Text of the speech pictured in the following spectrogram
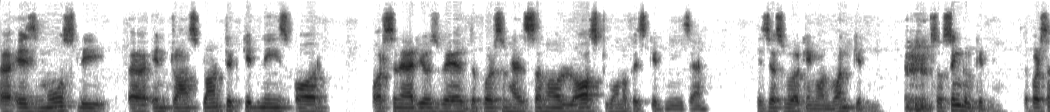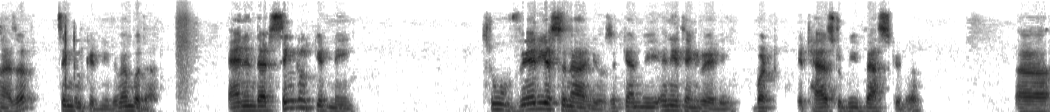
uh, is mostly uh, in transplanted kidneys or or scenarios where the person has somehow lost one of his kidneys and is just working on one kidney. so single kidney. The person has a single kidney. Remember that. And in that single kidney, through various scenarios, it can be anything really, but it has to be vascular. Uh,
